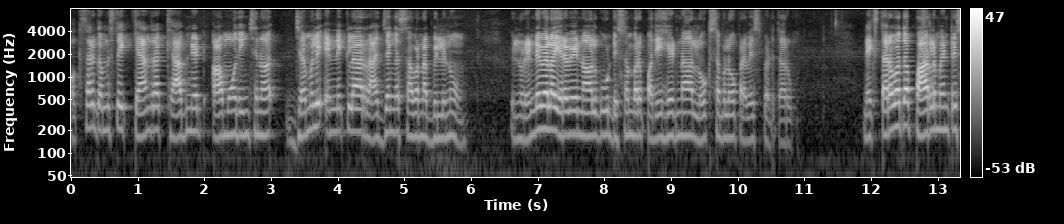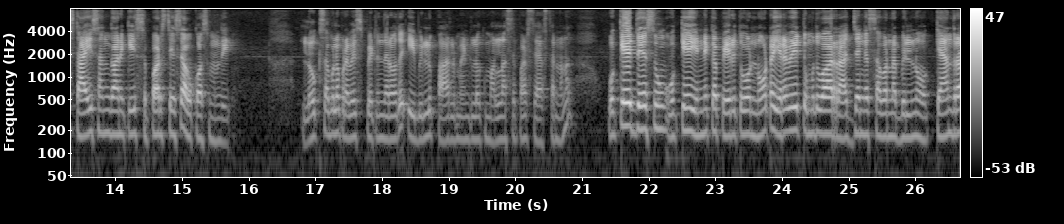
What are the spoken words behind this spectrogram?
ఒకసారి గమనిస్తే కేంద్ర క్యాబినెట్ ఆమోదించిన జమిలి ఎన్నికల రాజ్యాంగ సవరణ బిల్లును వీళ్ళు రెండు వేల ఇరవై నాలుగు డిసెంబర్ పదిహేడున లోక్సభలో ప్రవేశపెడతారు. నెక్స్ట్ తర్వాత పార్లమెంటరీ స్థాయి సంఘానికి సిఫార్సు చేసే అవకాశం ఉంది. లోక్సభలో ప్రవేశపెట్టిన తర్వాత ఈ బిల్లు పార్లమెంట్లోకి మళ్ళా సిఫార్సు చేస్తున్నాను ఒకే దేశం ఒకే ఎన్నిక పేరుతో నూట ఇరవై తొమ్మిదవ రాజ్యాంగ సవరణ బిల్లును కేంద్ర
